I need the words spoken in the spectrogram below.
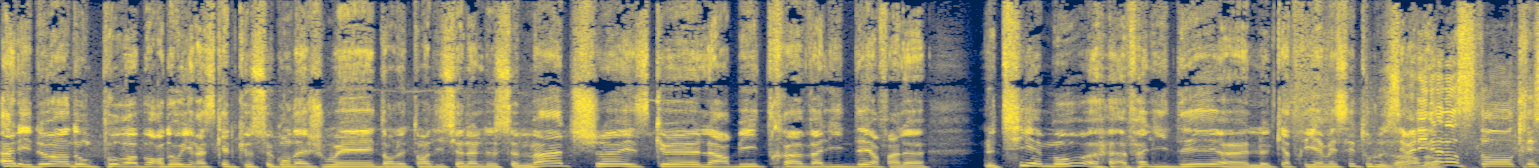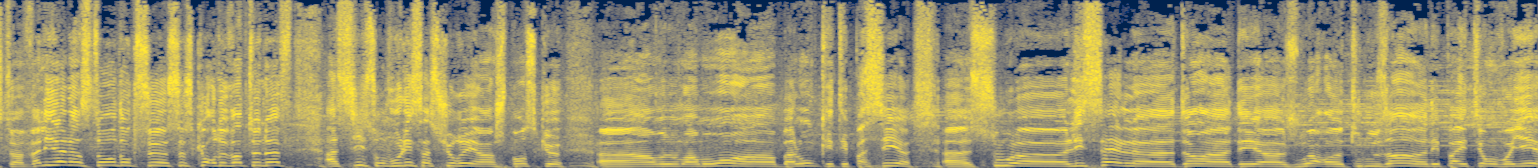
Allez, 2-1 donc pour euh, Bordeaux. Il reste quelques secondes à jouer dans le temps additionnel de ce match. Est-ce que l'arbitre a validé, enfin le, le TMO a validé euh, le quatrième essai toulousain C'est validé à Arnaud l'instant, Christophe. Validé à l'instant. Donc ce, ce score de 29 à 6, on voulait s'assurer. hein. Je pense que euh, à un, à un moment, un ballon qui était passé euh, sous euh, l'aisselle d'un des joueurs toulousains n'est pas été envoyé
